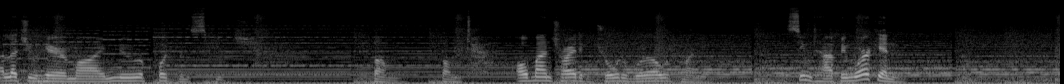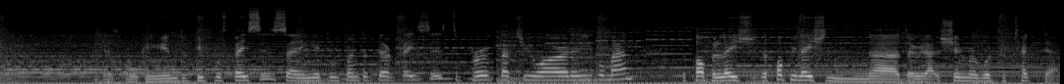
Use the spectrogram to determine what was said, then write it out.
I'll let you hear my new appointment speech. Bum, bum. Old man tried to control the world with money. It seemed to have been working. Just walking into people's faces, saying it in front of their faces to prove that you are an evil man. The population, the population, uh, though, that Shinra would protect them.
